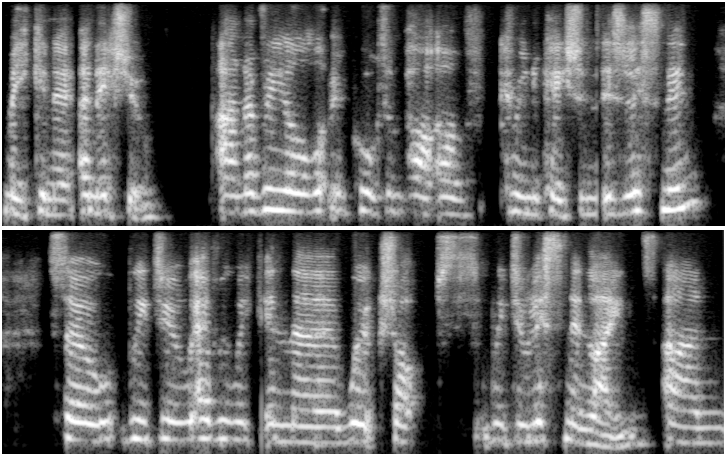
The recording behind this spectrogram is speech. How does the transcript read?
making it an issue. And a real important part of communication is listening. So we do every week in the workshops, we do listening lines, and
